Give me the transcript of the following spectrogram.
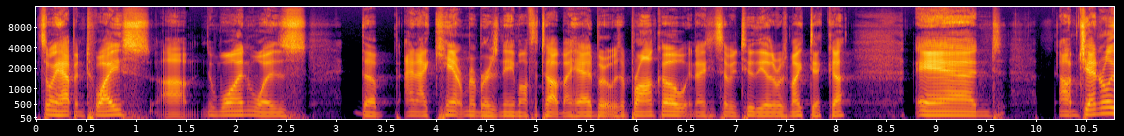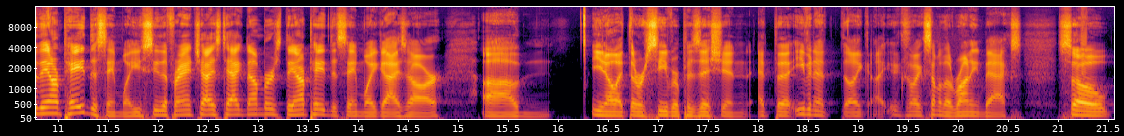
It's only happened twice. Um, one was the, and I can't remember his name off the top of my head, but it was a Bronco in 1972. The other was Mike Ditka. And um, generally, they aren't paid the same way. You see the franchise tag numbers; they aren't paid the same way guys are. Um, you know, at the receiver position, at the even at like like some of the running backs. So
